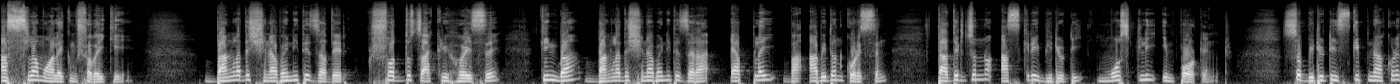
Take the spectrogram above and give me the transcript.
আসসালামু আলাইকুম সবাইকে। বাংলাদেশ সেনাবাহিনীতে যাদের সদ্য চাকরি হয়েছে কিংবা বাংলাদেশ সেনাবাহিনীতে যারা অ্যাপ্লাই বা আবেদন করেছেন, তাদের জন্য আজকের এই ভিডিওটি মোস্টলি ইম্পর্ট্যান্ট সো ভিডিওটি স্কিপ না করে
